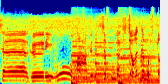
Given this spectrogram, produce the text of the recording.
자, 그리고, 아, 근데 진짜 풍경 진짜 완전 멋있다.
